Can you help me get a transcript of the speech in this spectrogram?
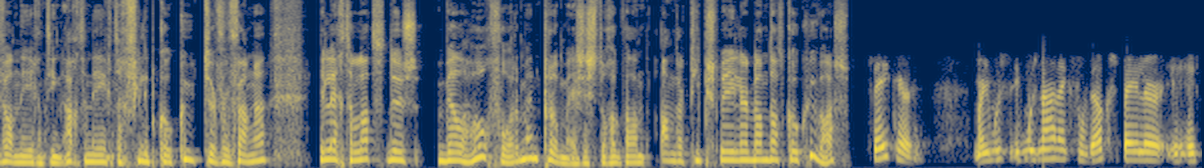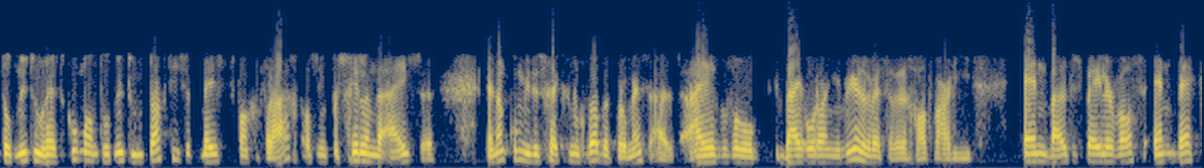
van 1998 Philip Cocu te vervangen. Je legt de lat dus wel hoog voor hem en Promes is toch ook wel een ander type speler dan dat Cocu was? Zeker, maar je ik moest nadenken van welke speler heeft tot nu toe, heeft Koeman tot nu toe tactisch het meest van gevraagd, als in verschillende eisen. En dan kom je dus gek genoeg wel bij Promes uit. Hij heeft bijvoorbeeld bij Oranje meerdere wedstrijden gehad waar hij en buitenspeler was en back.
